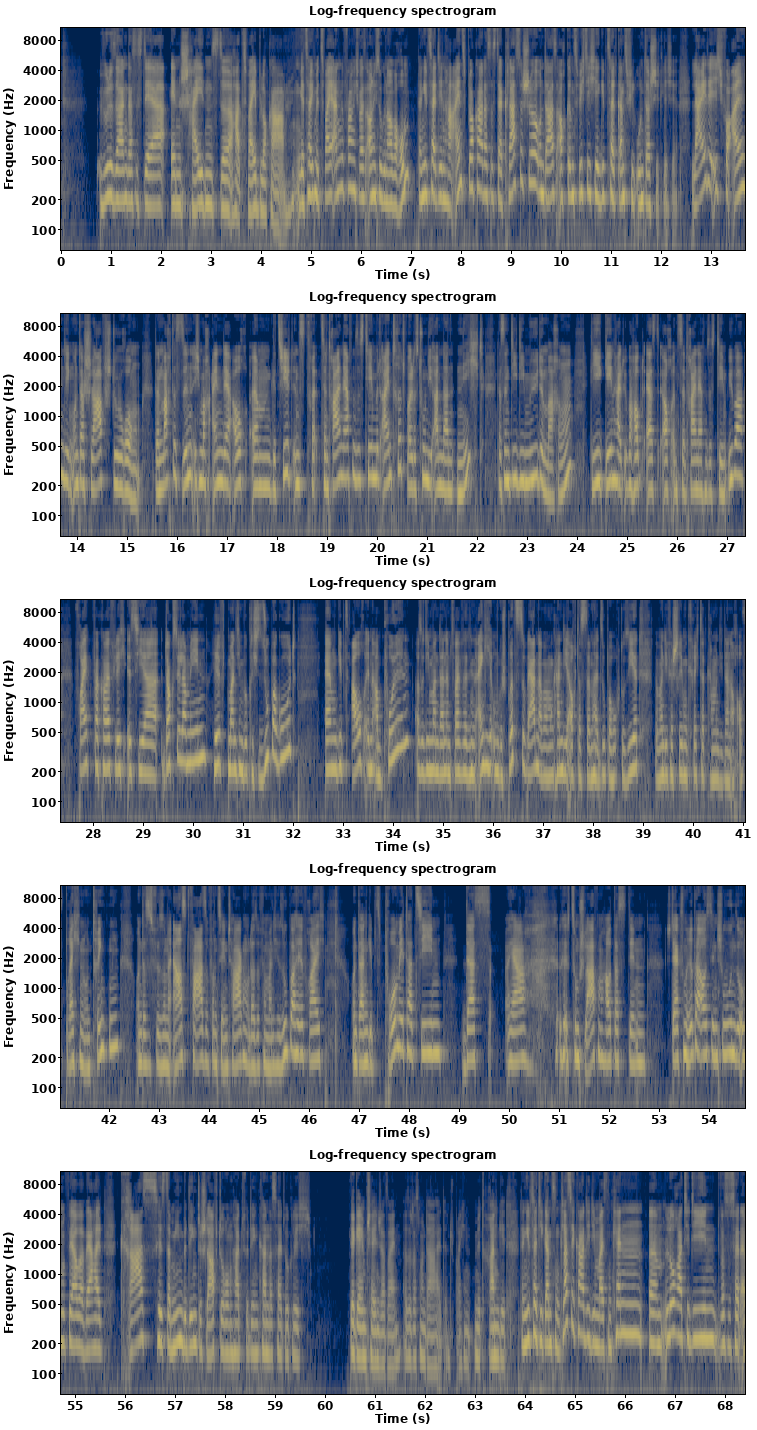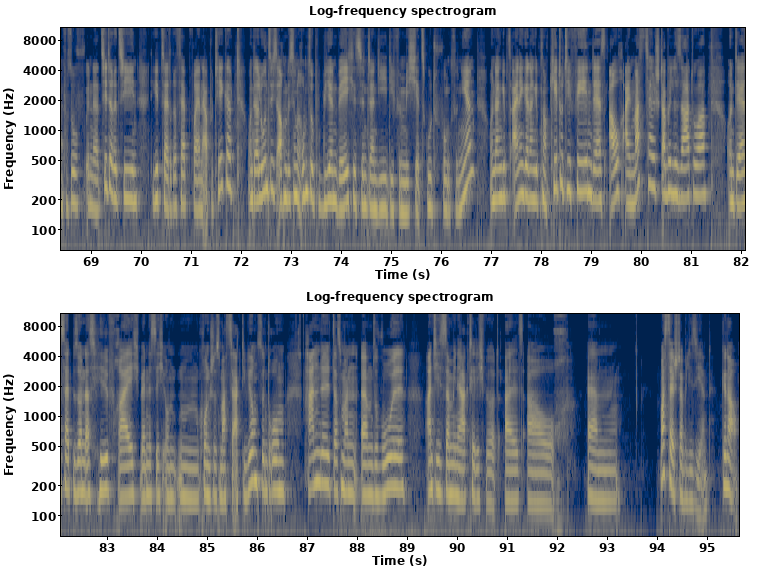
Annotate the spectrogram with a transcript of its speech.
Ich würde sagen, das ist der entscheidendste H2-Blocker. Jetzt habe ich mit zwei angefangen, ich weiß auch nicht so genau warum. Dann gibt's halt den H1-Blocker, das ist der klassische und da ist auch ganz wichtig, hier gibt's halt ganz viel unterschiedliche. Leide ich vor allen Dingen unter Schlafstörungen, dann macht es Sinn, ich mache einen, der auch ähm, gezielt ins Zentralnervensystem mit eintritt, weil das tun die anderen nicht. Das sind die, die müde machen. Die gehen halt überhaupt erst auch ins Zentralnervensystem über. Frei verkäuflich ist hier Doxylamin, hilft hilft manchen wirklich super gut. Ähm, gibt's auch in Ampullen, also die man dann im Zweifel sind eigentlich um gespritzt zu werden, aber man kann die auch, das dann halt super hoch dosiert. Wenn man die verschrieben gekriegt hat, kann man die dann auch aufbrechen und trinken. Und das ist für so eine Erstphase von zehn Tagen oder so für manche super hilfreich. Und dann gibt's Prometazin, das ja zum Schlafen haut das den stärksten Ritter aus den Schuhen, so ungefähr, aber wer halt krass histaminbedingte Schlafstörungen hat, für den kann das halt wirklich der Gamechanger sein. Also dass man da halt entsprechend mit rangeht. Dann gibt's halt die ganzen Klassiker, die die meisten kennen. Ähm, Loratidin, was ist halt einfach so in der Cetirizin. Die gibt's halt rezeptfrei in der Apotheke. Und da lohnt sich auch ein bisschen rumzuprobieren, welche sind dann die, die für mich jetzt gut funktionieren. Und dann gibt's einige, dann gibt's noch Ketotifen, der ist auch ein Mastzellstabilisator. Und der ist halt besonders hilfreich, wenn es sich um ein chronisches Mastzellaktivierungssyndrom handelt, dass man ähm, sowohl antihistaminerg tätig wird, als auch ähm, Mastzellstabilisierend. Genau.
